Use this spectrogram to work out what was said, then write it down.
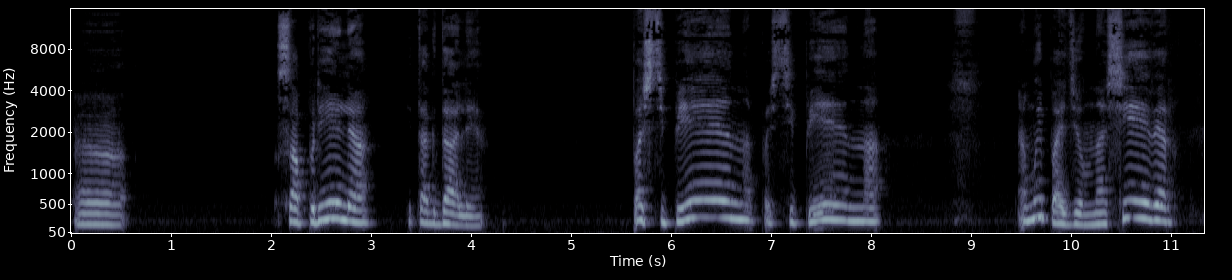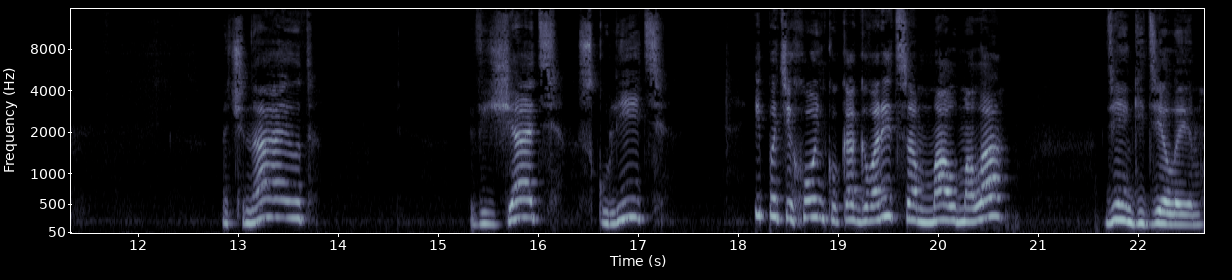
э, с апреля и так далее, постепенно, постепенно – а мы пойдем на север. Начинают визжать, скулить. И потихоньку, как говорится, мал-мала, деньги делаем.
